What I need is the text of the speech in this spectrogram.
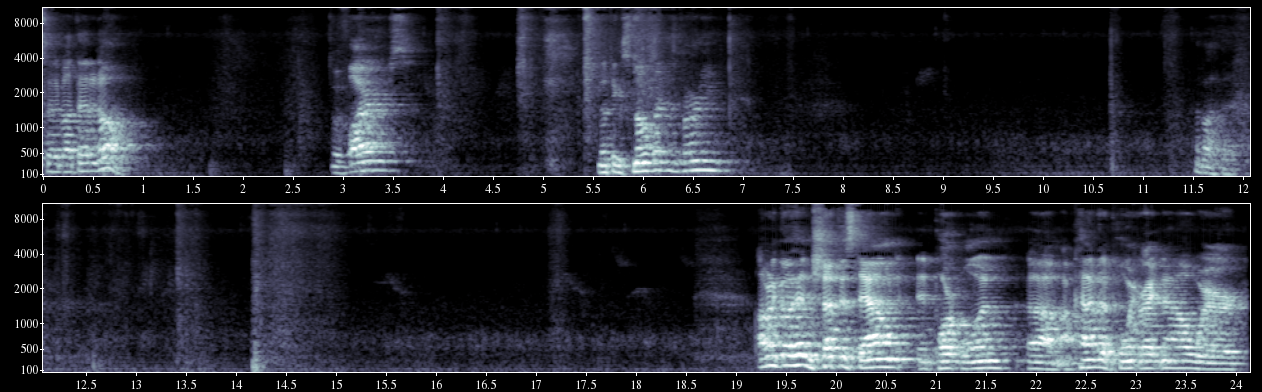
upset about that at all. No fires. Nothing smells like it's burning. How about that? I'm gonna go ahead and shut this down in part one. Um, I'm kind of at a point right now where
